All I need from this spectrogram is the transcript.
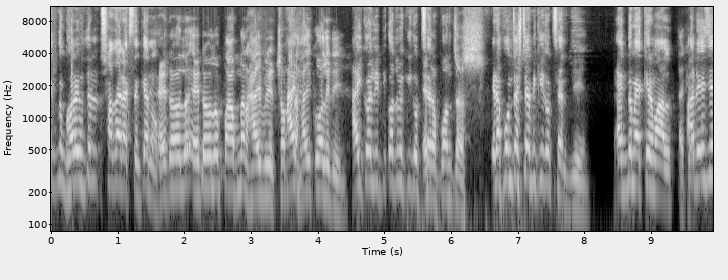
একদম ঘরের ভিতরে সাজায় রাখছেন কেন? এটা হলো এটা হলো পাবনার হাইব্রিড সবচেয়ে হাই কোয়ালিটি হাই কোয়ালিটি কত বিক্রি করছেন? এটা পঞ্চাশ। এটা পঞ্চাশ টাকা বিক্রি করছেন? জি। একদম একের মাল। আর এই যে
